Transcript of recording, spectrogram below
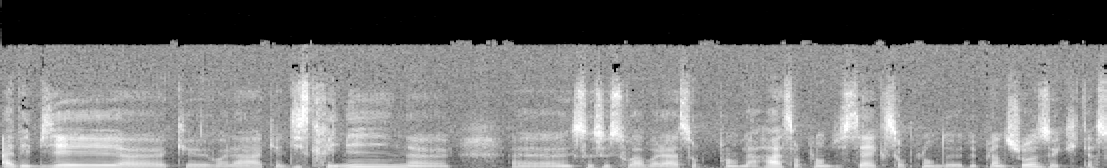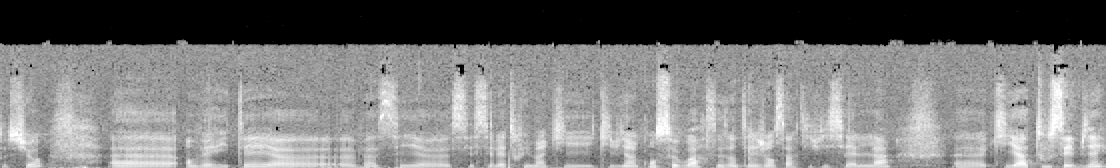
a des biais, que voilà, qu'elle discrimine, que ce soit voilà sur le plan de la race, sur le plan du sexe, sur le plan de, plein de choses, de critères sociaux. en vérité, bah, c'est l'être humain qui, vient concevoir ces intelligences artificielles là, qui a tous ces biais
